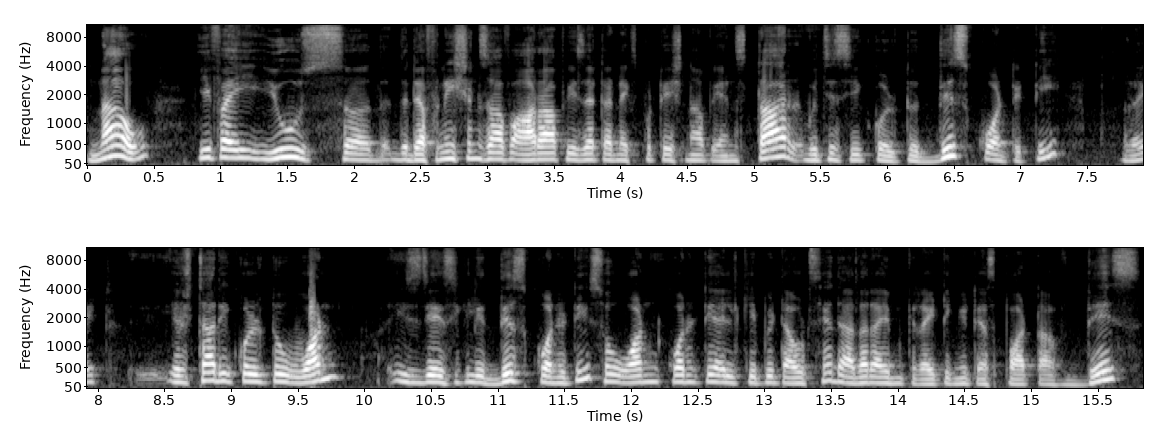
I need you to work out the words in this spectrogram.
Now, if I use uh, the, the, definitions of R of Z and expectation of n star which is equal to this quantity right n star equal to 1 is basically this quantity. So, one quantity I will keep it outside the other I am writing it as part of this.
